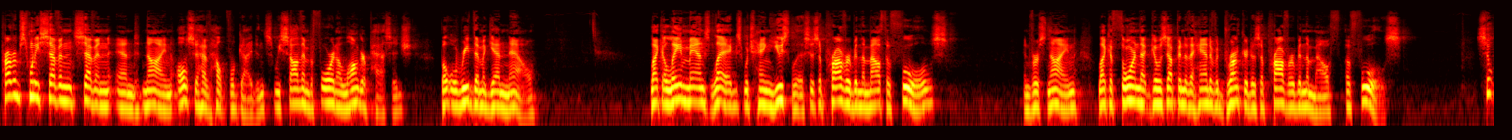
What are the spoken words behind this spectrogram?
Proverbs 27, 7, and 9 also have helpful guidance. We saw them before in a longer passage, but we'll read them again now. Like a lame man's legs, which hang useless, is a proverb in the mouth of fools. In verse 9, like a thorn that goes up into the hand of a drunkard is a proverb in the mouth of fools. So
